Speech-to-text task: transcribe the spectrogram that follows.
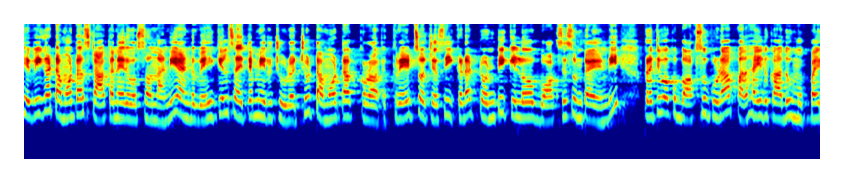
హెవీగా టమోటా స్టాక్ అనేది వస్తుందండి. అండ్ వెహికల్స్ అయితే మీరు చూడొచ్చు. టమోటా క్రేట్స్ వచ్చేసి ఇక్కడ ట్వంటీ కిలో బాక్సెస్ ఉంటాయండి. ప్రతి ఒక్క బాక్స్ కూడా పదహైదు కాదు ముప్పై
